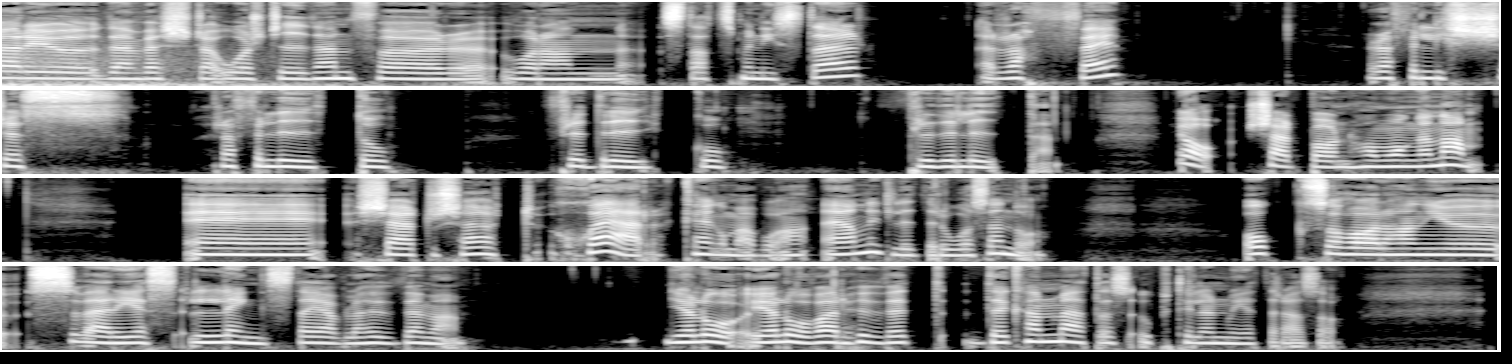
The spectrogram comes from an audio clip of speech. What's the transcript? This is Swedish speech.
Nu är det ju den värsta årstiden för våran statsminister Raffe. Raffelicious, Raffelito, Fredrico, Fredeliten. Ja, kärt barn har många namn. Eh, kärt och kärt. Skär kan jag gå med på. Är han inte lite rosa ändå? Och så har han ju Sveriges längsta jävla huvud med. Jag, lo jag lovar, huvudet det kan mätas upp till en meter alltså.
